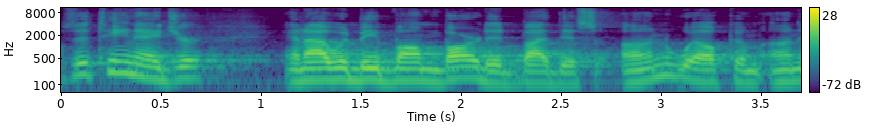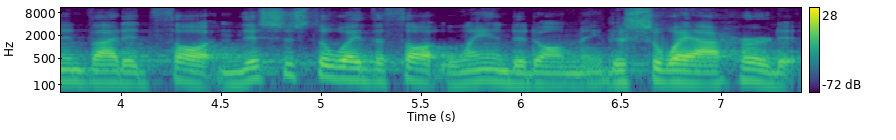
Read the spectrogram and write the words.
as a teenager, and I would be bombarded by this unwelcome, uninvited thought. And this is the way the thought landed on me. This is the way I heard it.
